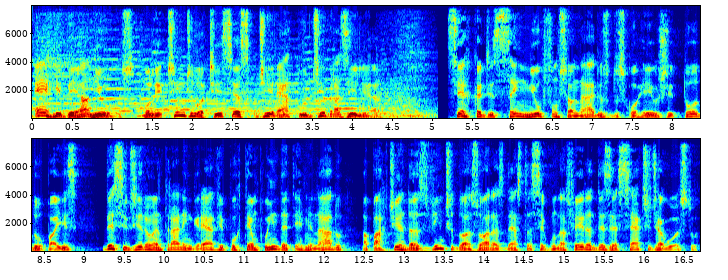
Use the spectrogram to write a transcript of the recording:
RBA News, Boletim de Notícias, direto de Brasília. Cerca de 100 mil funcionários dos Correios de todo o país decidiram entrar em greve por tempo indeterminado a partir das 22 horas desta segunda-feira, 17 de agosto.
